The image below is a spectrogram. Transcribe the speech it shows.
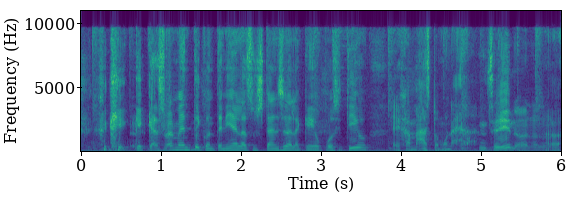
que, casualmente contenía la sustancia de la que dio positivo. Él jamás tomó nada. Sí, no, no, no.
